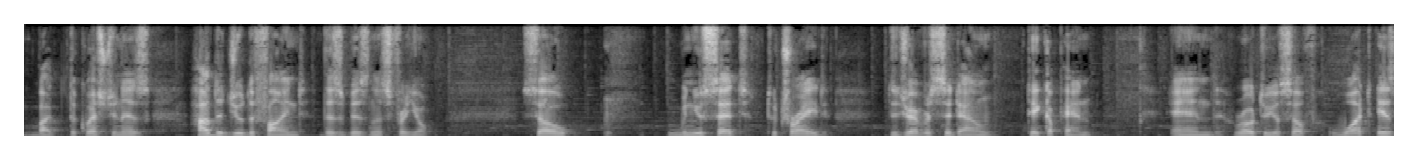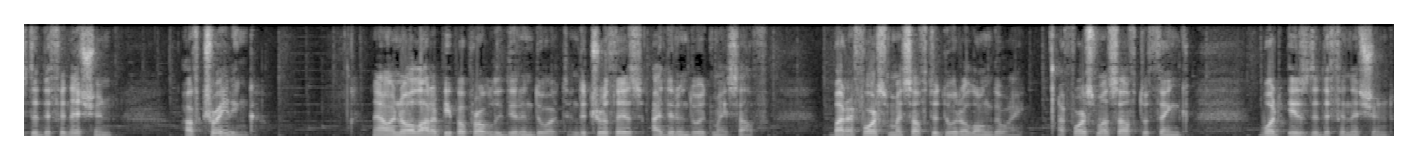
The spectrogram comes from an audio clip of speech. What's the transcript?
But the question is, how did you define this business for you? So when you said to trade, did you ever sit down, take a pen, and wrote to yourself, what is the definition of trading? Now, I know a lot of people probably didn't do it, and the truth is, I didn't do it myself. But I forced myself to do it along the way. I forced myself to think, what is the definition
